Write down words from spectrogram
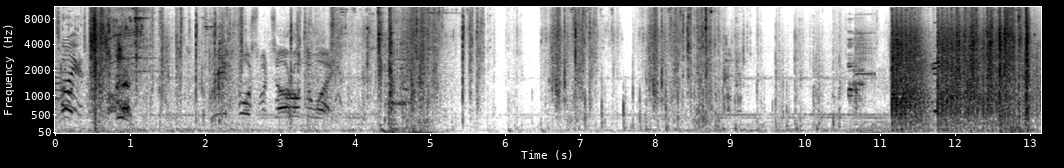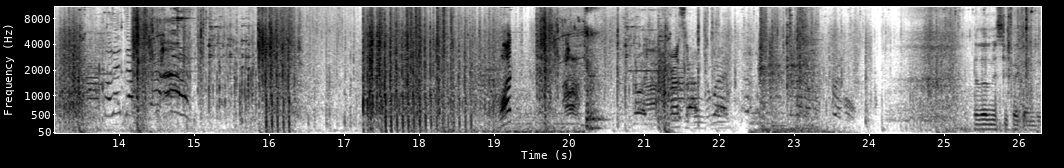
Fire. Reinforcements are on the way. What? Ah, Impressible. And let me see if I can do.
